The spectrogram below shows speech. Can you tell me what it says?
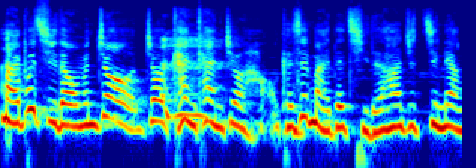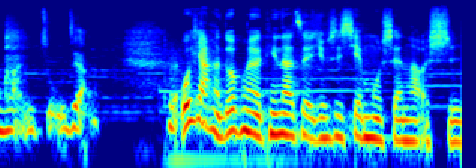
买不起的，我们就就看看就好。可是买得起的，他就尽量满足这样。我想很多朋友听到这里就是羡慕沈老师，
